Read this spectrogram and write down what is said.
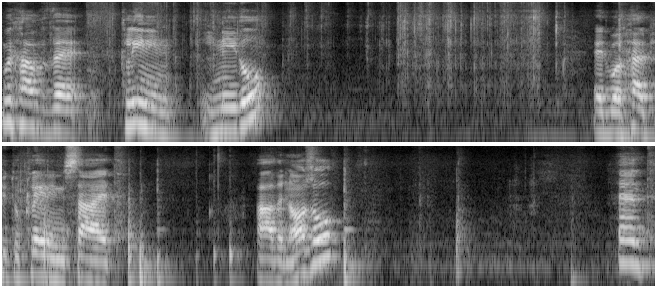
we have the cleaning needle. It will help you to clean inside uh, the nozzle. And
